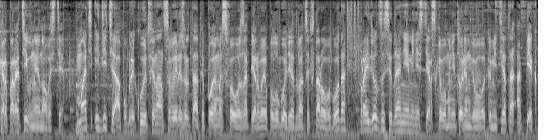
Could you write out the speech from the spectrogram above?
Корпоративные новости. Мать и дитя опубликуют финансовые результаты по МСФО за первое полугодие 2022 года. Пройдет заседание Министерского мониторингового комитета ОПЕК+.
